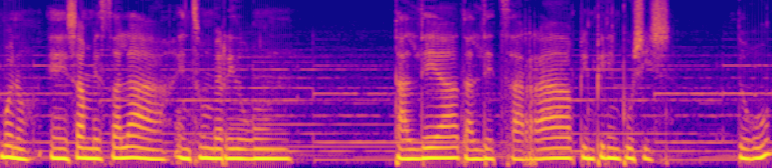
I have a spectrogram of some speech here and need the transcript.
Bueno, esan bezala entzun berri dugun taldea, talde tzarra, pinpilin pusis dugu.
